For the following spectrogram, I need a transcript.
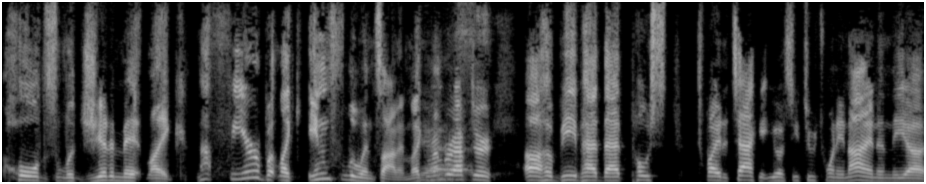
holds legitimate like not fear but like influence on him. Like yes. remember after uh, Khabib had that post fight attack at UFC 229 and the uh,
